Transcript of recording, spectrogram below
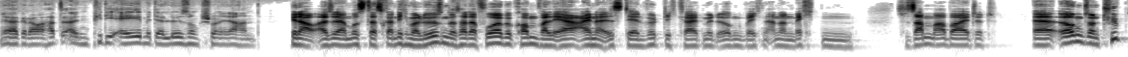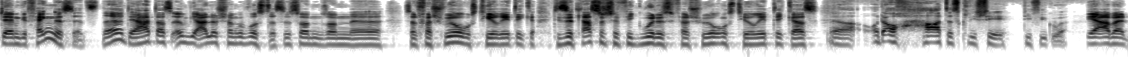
Ja, genau. Hat ein PDA mit der Lösung schon in der Hand. Genau, also er muss das gar nicht mal lösen, das hat er vorher bekommen, weil er einer ist, der in Wirklichkeit mit irgendwelchen anderen Mächten zusammenarbeitet. Äh, irgend so ein Typ, der im Gefängnis sitzt, ne, der hat das irgendwie alles schon gewusst. Das ist so ein, so ein, äh, so ein Verschwörungstheoretiker, diese klassische Figur des Verschwörungstheoretikers. Ja, und auch hartes Klischee, die Figur. Ja, aber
